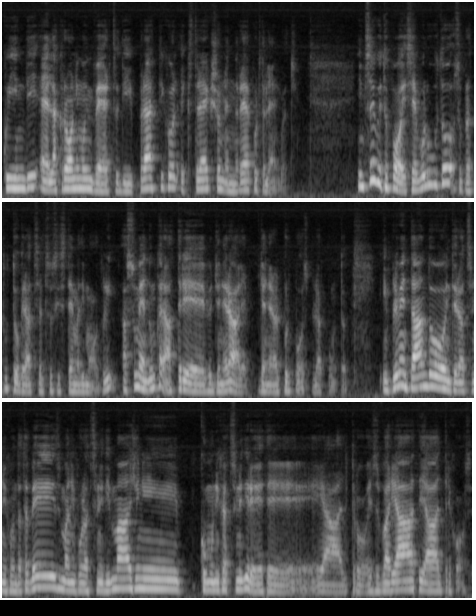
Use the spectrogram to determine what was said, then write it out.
quindi è l'acronimo inverso di Practical Extraction and Report Language. In seguito poi si è evoluto, soprattutto grazie al suo sistema di moduli, assumendo un carattere più generale, general purpose per l'appunto, implementando interazioni con database, manipolazioni di immagini, comunicazione di rete e altro, e svariate altre cose.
